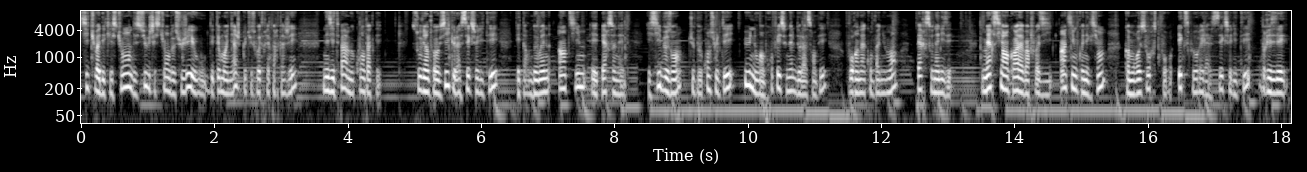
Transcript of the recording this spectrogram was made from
Si tu as des questions, des suggestions de sujets ou des témoignages que tu souhaiterais partager, n'hésite pas à me contacter. Souviens-toi aussi que la sexualité est un domaine intime et personnel. Et si besoin, tu peux consulter une ou un professionnel de la santé pour un accompagnement personnalisé. Merci encore d'avoir choisi Intime Connexion comme ressource pour explorer la sexualité, briser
